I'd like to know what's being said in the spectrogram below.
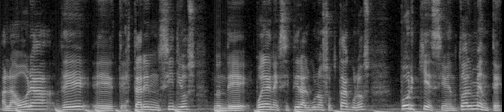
a la hora de eh, estar en sitios donde puedan existir algunos obstáculos, porque si eventualmente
